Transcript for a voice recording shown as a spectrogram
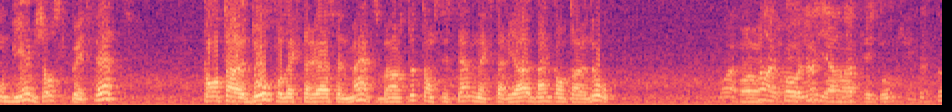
ou bien une chose qui peut être faite, compteur d'eau pour l'extérieur seulement, tu branches tout ton système extérieur dans le compteur d'eau. Ouais, ben Ouais, ça, encore que là, il y a. l'entrée d'eau qui- C'est ça,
